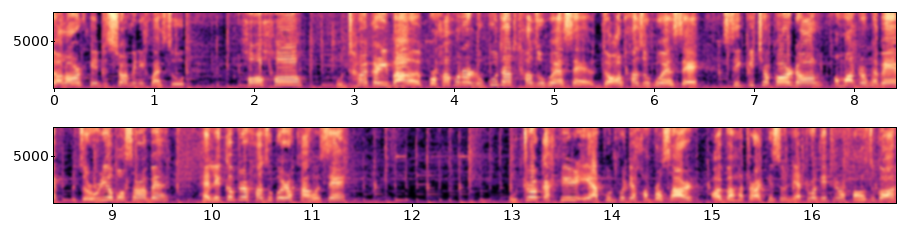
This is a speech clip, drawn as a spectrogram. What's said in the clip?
দলৰ সেই দৃশ্য আমি দেখুৱাইছোঁ। শ শ উদ্ধাৰকাৰী বা প্ৰশাসনৰ লোকো তাত সাজু হৈ আছে দল সাজু হৈ আছে। চিকিৎসকৰ দল সমান্তৰালভাৱে জৰুৰী অৱস্থাৰ বাবে হেলিকপ্টাৰ সাজু কৰি ৰখা হৈছে। উত্তৰ কাশীৰ এয়া পোনপটীয়া সম্প্ৰচাৰ। অব্যাহত ৰাখিছোঁ নেটৱৰ্ক এইটিনৰ সহযোগত।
